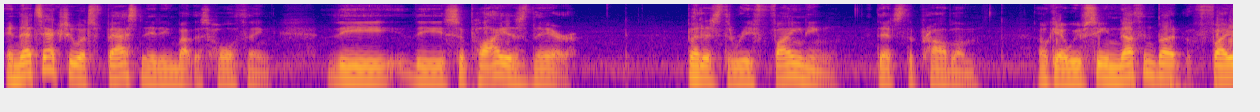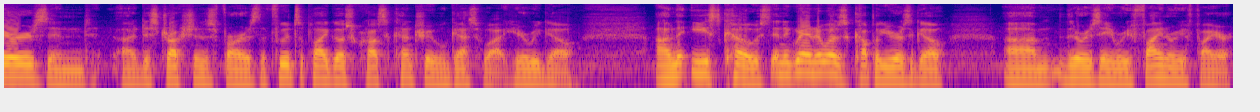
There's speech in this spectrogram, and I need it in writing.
And that's actually what's fascinating about this whole thing. The, the supply is there but it's the refining that's the problem. Okay, we've seen nothing but fires and uh, destruction as far as the food supply goes across the country. Well, guess what? Here we go. On the East Coast, and granted, it was a couple years ago, um, there was a refinery fire.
